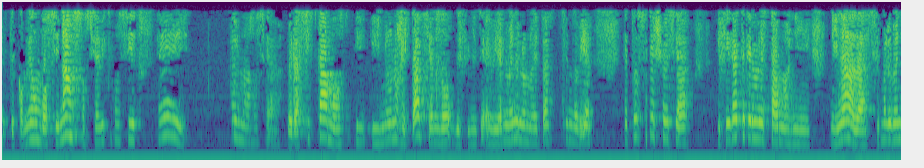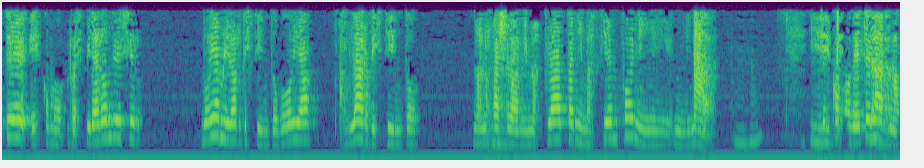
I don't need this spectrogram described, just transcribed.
te, comes un bocinazo, o sea, ¿viste? Como decir, hey, calma, o sea, pero así estamos y, y no nos está haciendo, definitivamente, evidentemente no nos está haciendo bien. Entonces yo decía, y fíjate que no estamos ni, ni nada, simplemente es como respirar hondo y decir, voy a mirar distinto, voy a hablar distinto. No nos va a llevar ni más plata, ni más tiempo, ni, ni nada. y es como detenernos.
